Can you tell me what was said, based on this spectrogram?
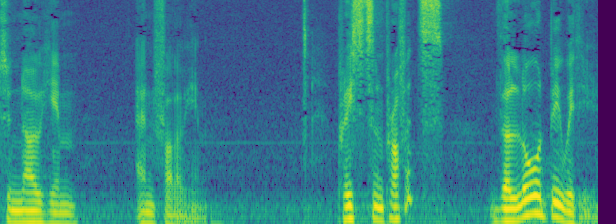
to know him and follow him. Priests and prophets, the Lord be with you.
